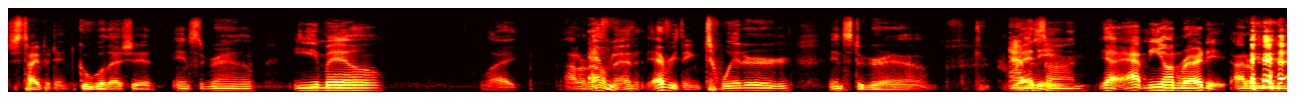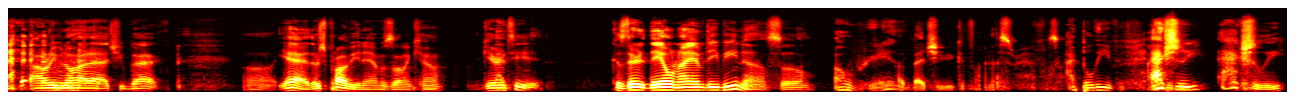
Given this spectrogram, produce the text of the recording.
Just type it in. Google that shit. Instagram, email, like I don't know, man. Everything. Everything. Twitter, Instagram, Reddit. Amazon. Yeah, at me on Reddit. I don't even I don't even know how to at you back. Uh, yeah, there's probably an Amazon account. I guarantee it. Cause they're they own IMDb now, so Oh, really? I bet you you can find us. I believe it. I Actually, actually,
